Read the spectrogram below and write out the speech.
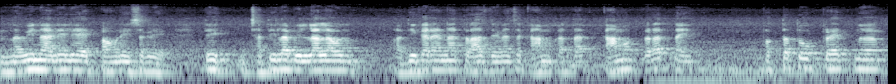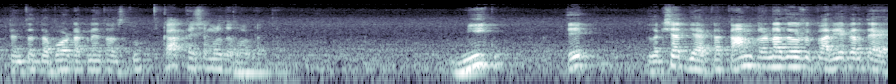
नवीन आलेले आहेत पाहुणे सगळे ते छातीला बिल्ला लावून अधिकाऱ्यांना त्रास देण्याचं काम करतात. कामं करत नाही फक्त तो प्रयत्न त्यांचा दबाव टाकण्याचा असतो. का कशामुळे दबाव टाकतात? मी एक लक्षात घ्या का काम करणारा जो कार्यकर्ता आहे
